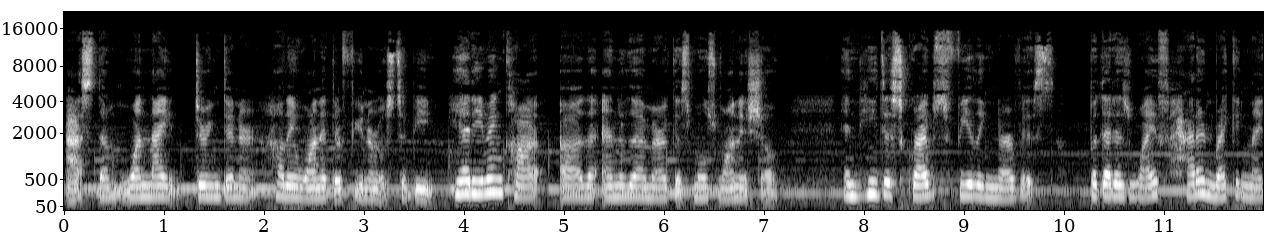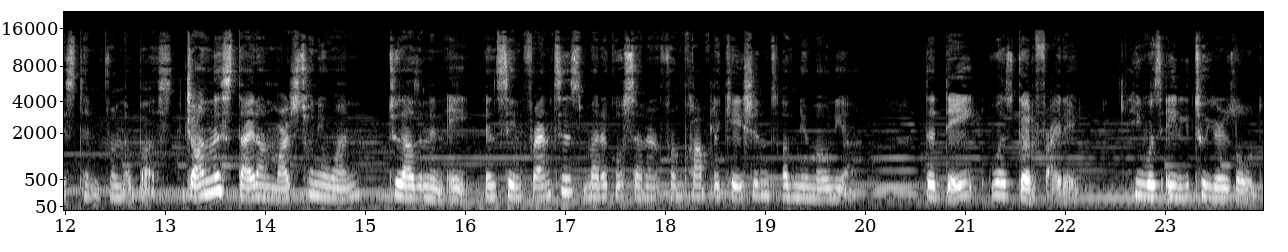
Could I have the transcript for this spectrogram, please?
asked them one night during dinner how they wanted their funerals to be. He had even caught uh, the end of the America's Most Wanted show, and he describes feeling nervous, but that his wife hadn't recognized him from the bus. John List died on March 21, 2008, in St. Francis Medical Center from complications of pneumonia. The date was Good Friday. He was 82 years old.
